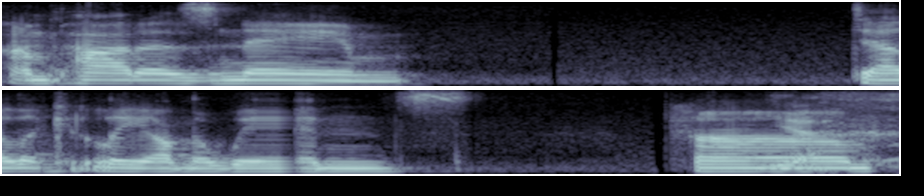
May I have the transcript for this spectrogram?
Ampada's name delicately on the winds. Um, yeah.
